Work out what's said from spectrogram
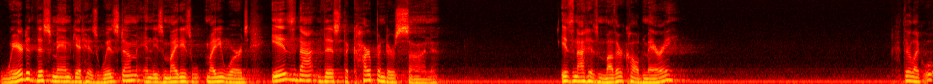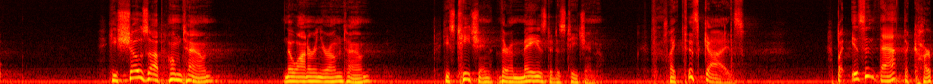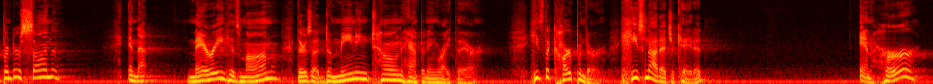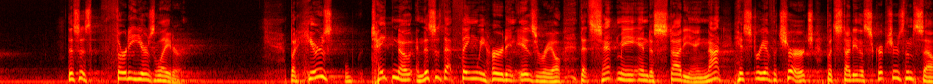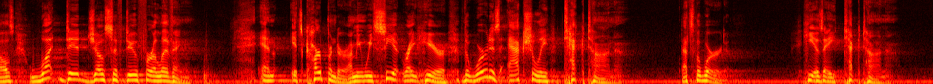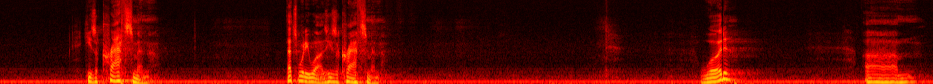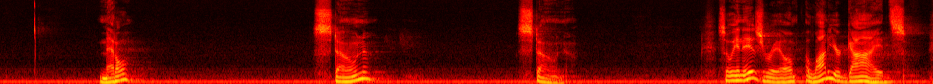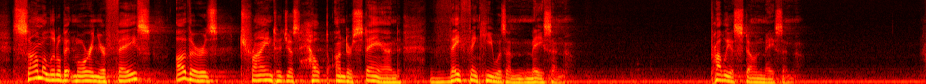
Where did this man get his wisdom and these mighty, mighty words? Is not this the carpenter's son? Is not his mother called Mary? They're like, well, he shows up hometown no honor in your own town. He's teaching. They're amazed at his teaching. like, this guy's. But isn't that the carpenter's son? And that Mary, his mom, there's a demeaning tone happening right there. He's the carpenter, he's not educated. And her, this is 30 years later. But here's, take note, and this is that thing we heard in Israel that sent me into studying, not history of the church, but study the scriptures themselves. What did Joseph do for a living? And it's carpenter. I mean, we see it right here. The word is actually tekton. That's the word. He is a tekton. He's a craftsman. That's what he was. He's a craftsman. Wood, um, metal, stone, stone. So in Israel, a lot of your guides, some a little bit more in your face, others trying to just help understand, they think he was a mason. Probably a stone mason.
